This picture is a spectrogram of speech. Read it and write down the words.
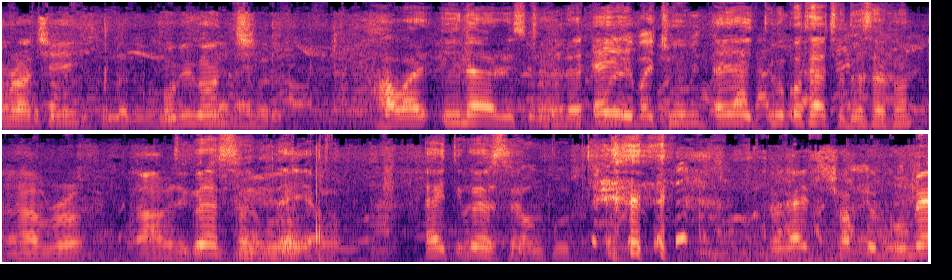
আমরা আছি হবিগঞ্জ হাওয়ার ইনার রেস্টুরেন্টে এই ভাই ছবি এই তুমি কোথায় আছো দোস্ত এখন হ্যাঁ ব্রো আমি? এই, তুই? তো গাইস সব তো ঘুমে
